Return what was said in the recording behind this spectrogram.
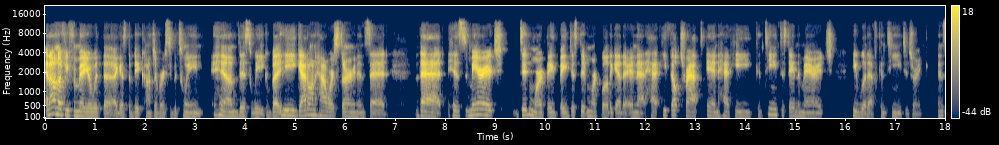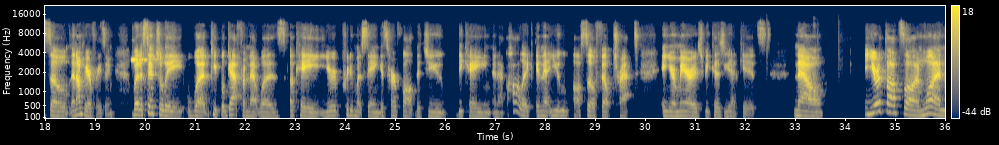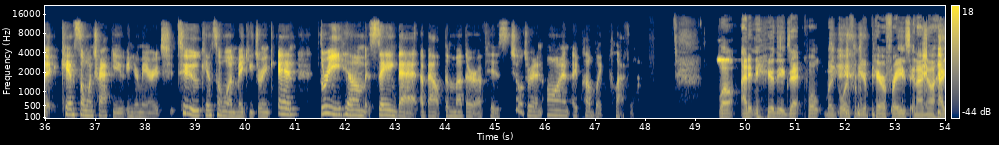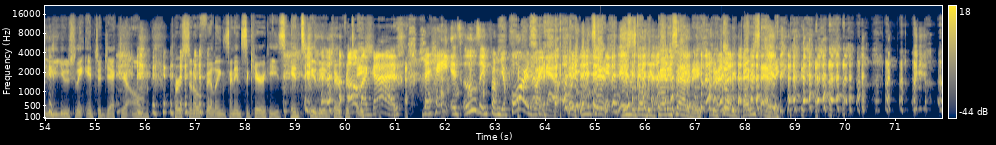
And I don't know if you're familiar with the, I guess, the big controversy between him this week, but he got on Howard Stern and said that his marriage didn't work. They they just didn't work well together, and that he felt trapped. And had he continued to stay in the marriage, he would have continued to drink. And so, and I'm paraphrasing, but essentially, what people got from that was, okay, you're pretty much saying it's her fault that you became an alcoholic, and that you also felt trapped in your marriage because you had kids. Now, your thoughts on one can someone trap you in your marriage two can someone make you drink and three him saying that about the mother of his children on a public platform well, I didn't hear the exact quote, but going from your paraphrase, and I know how you usually interject your own personal feelings and insecurities into the interpretation. Oh my gosh, the hate is oozing from your pores right now. hey, said this is going to be Petty Saturday. It's going to be Petty Saturday.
